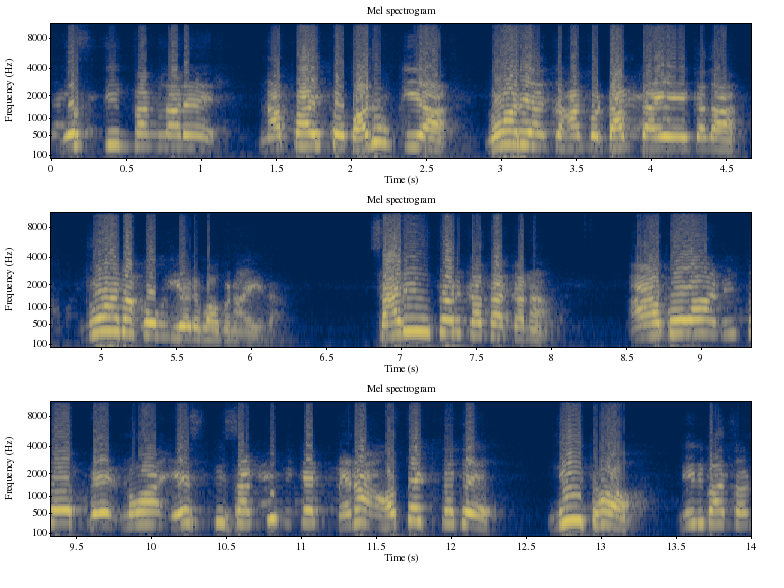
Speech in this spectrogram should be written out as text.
পশ্চিম বাংলারে না পাই তো ভানু কিয়া নোয়ারিয়া যাহাকো ডামটা এ কদা নোয়া নাকো ইয়ের ভাবনা এরা ᱥᱟᱹᱨᱤ ᱩᱛᱟᱹᱨ ᱠᱟᱛᱷᱟ ᱠᱟᱱᱟ ᱟᱵᱚᱣᱟᱜ ᱱᱤᱛᱚᱜ ᱱᱚᱣᱟ ᱮᱥ ᱯᱤ ᱥᱟᱨᱴᱤᱯᱷᱤᱠᱮᱴ હોતે ᱦᱚᱛᱮᱡ કદે ᱱᱤᱛ ᱦᱚᱸ নির্বাচন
